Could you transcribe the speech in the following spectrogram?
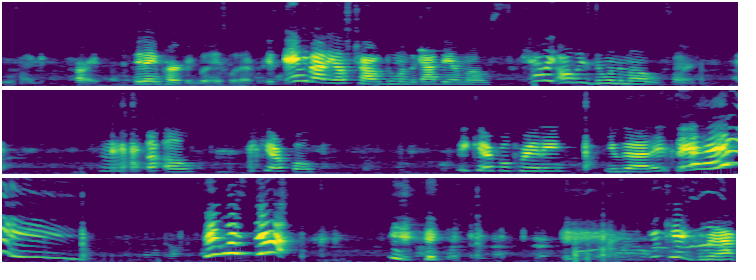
it was like all right. It ain't perfect, but it's whatever. Is anybody else child doing the goddamn most? Kelly always doing the most. Hmm. Uh oh. Be careful. Be careful, pretty. You got it. Say hey. Say what's up. you can't grab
